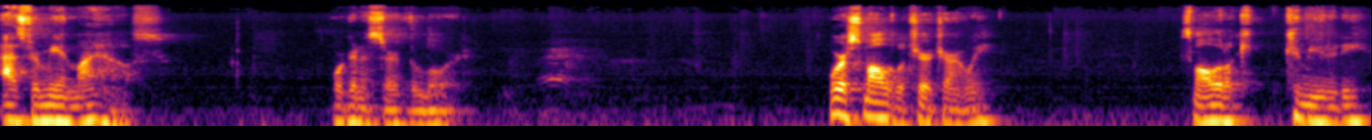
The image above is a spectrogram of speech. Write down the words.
As for me and my house, we're going to serve the Lord. We're a small little church, aren't we? small little community.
